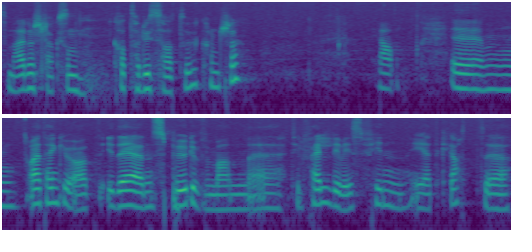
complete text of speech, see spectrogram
som er en slags sånn katalysator, kanskje. Ja. Um, og jeg tenker jo at Idet en spurv man uh, tilfeldigvis finner i et kratt, uh,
